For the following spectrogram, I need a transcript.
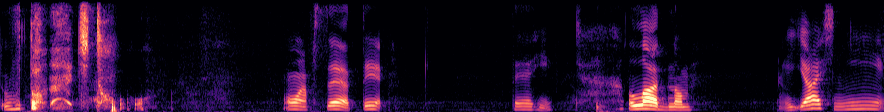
В то, чи? О, все, ти. Тегі. Ладно. Я сні...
